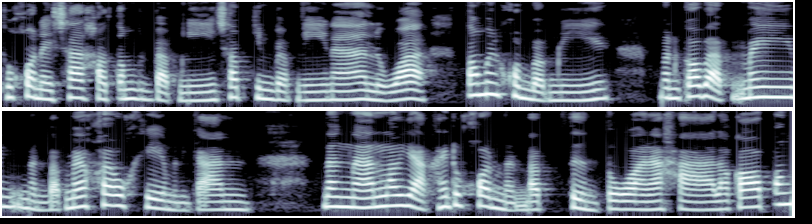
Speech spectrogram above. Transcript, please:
ทุกคนในชาติเขาต้องเป็นแบบนี้ ชอบกินแบบนี้นะ หรือว่าต้องเป็นคนแบบนี้ มันก็แบบไม่เหมือนแบบไม่ค่อยโอเคเหมือนกัน ดังนั้นเราอยากให้ทุกคนเหมือนแบบตื่นตัวนะคะ แล้วก็ป้อง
